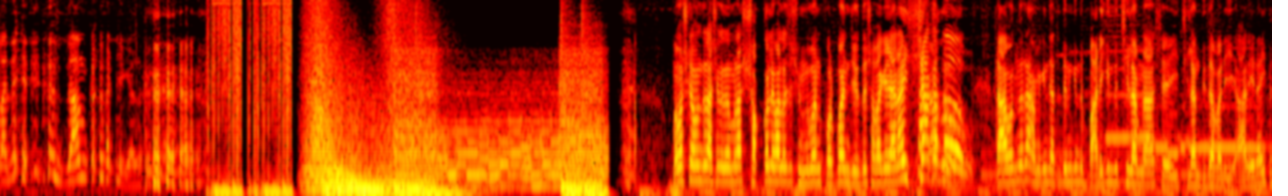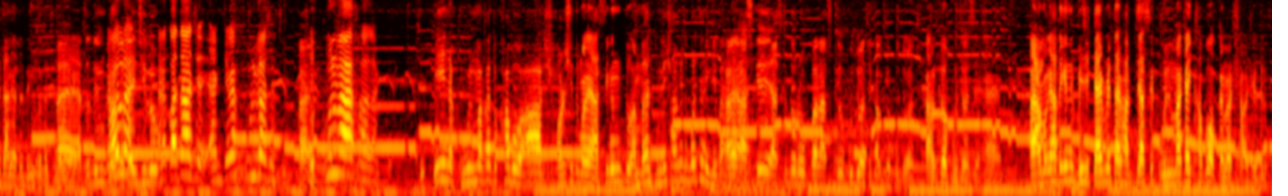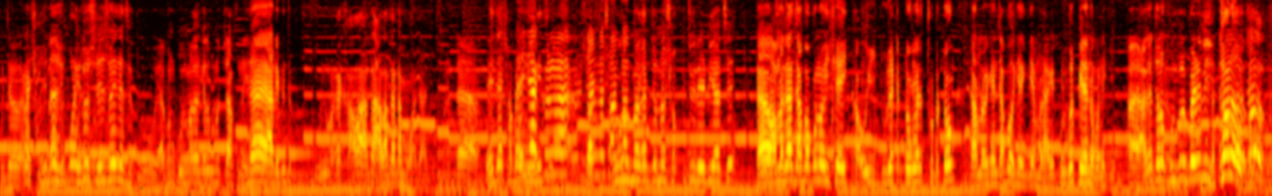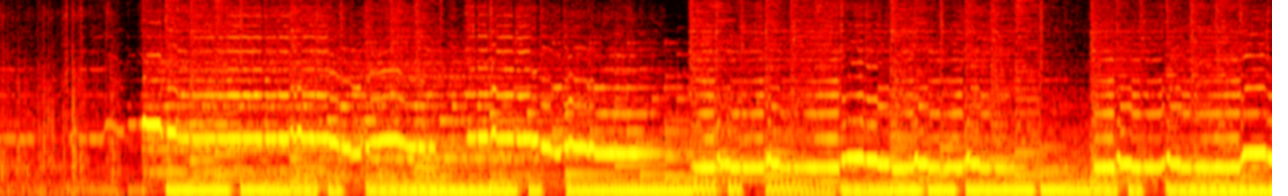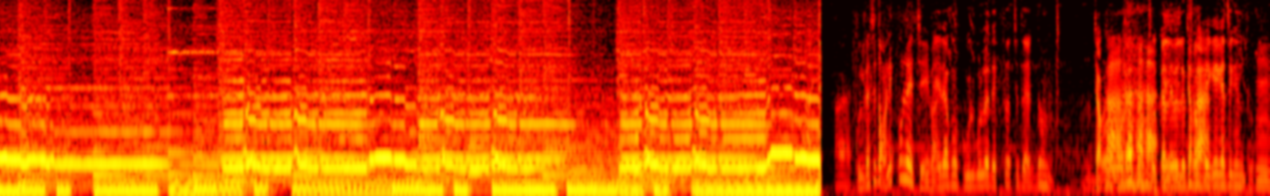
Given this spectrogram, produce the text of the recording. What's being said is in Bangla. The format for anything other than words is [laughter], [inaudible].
বাদে দাম কাটে গেল। নমস্কার বন্ধুরা আশা করি আমরা সকলে ভালো আছে। সুন্দরবন ফোর পয়েন্ট যেহেতু সবাইকে জানাই স্বাগত। তা বন্ধুরা আমি কিন্তু এতদিন কিন্তু বাড়ি কিন্তু ছিলাম না সেই ছিলাম দিদা বাড়ি আর এরাই তো জানে এতদিন কোথায় ছিলাম হ্যাঁ এতদিন ভাই ছিল। একটা কথা আছে এক জায়গায় কুল গাছ আছে হ্যাঁ। ওই কুল মাখা খাওয়া লাগবে এই না কুল মাখা তো খাব। আর সরস্বতী মানে আজকে কিন্তু আমরা দুদিন সরস্বতী পড়েছে নাকি এবার হ্যাঁ আজকে আজকে তো রোববার আজকেও পুজো আছে কালকেও পুজো আছে। কালকেও পুজো আছে হ্যাঁ। আর আমাকে হাতে কিন্তু বেশি টাইম নেই তাই ভাবছি আজকে কুল মাখাই খাব কেন সরস্বতীর পুজো না সরস্বতী পুজো পড়ে শেষ হয়ে গেছে তো এখন কুলমাখা গেলে কোনো চাপ নেই। হ্যাঁ আর কিন্তু কুল মাখা খাওয়া একটা আলাদা একটা মজা। আছে এই যে সবাই এই যে নিয়ে কুল নিচ্ছে। মাখার জন্য সব মাখার জন্য সবকিছু রেডি আছে। তা আমরা যাব কোনো ওই সেই ওই দূরে একটা টোং আছে ছোট টোং। তা আমরা ওইখানে যাব ওইখানে গিয়ে আমরা আগে কুলগুলো পেরে নেব নাকি? হ্যাঁ আগে চলো কুলগুলো পেরে নি। চলো। চলো। হয়েছে এবার। এই দেখো কুলগুলো দেখতে পাচ্ছ তো একদম একদম চোখা লেভেলে [laughs] সব পেকে গেছে কিন্তু। হুম।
